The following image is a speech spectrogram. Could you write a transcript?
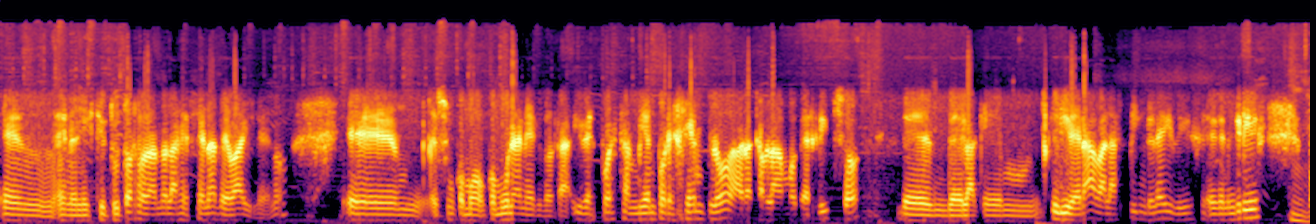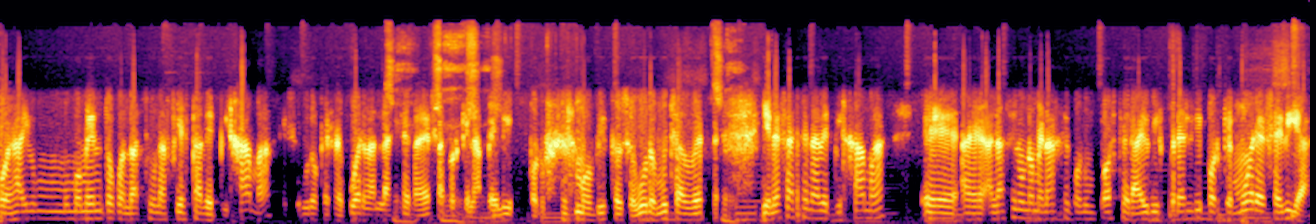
en, en el instituto rodando las escenas de baile, ¿no? Eh, es como, como una anécdota. Y después también, por ejemplo, ahora que hablábamos de Rizzo, de, la que mm, lideraba las Pink Ladies en Gris, pues hay un momento cuando hace una fiesta de pijama, que seguro que recuerdan la escena esa, porque la peli por, la hemos visto seguro muchas veces, y en esa escena de pijama eh, eh, le hacen un homenaje con un póster a Elvis Presley porque muere ese día.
